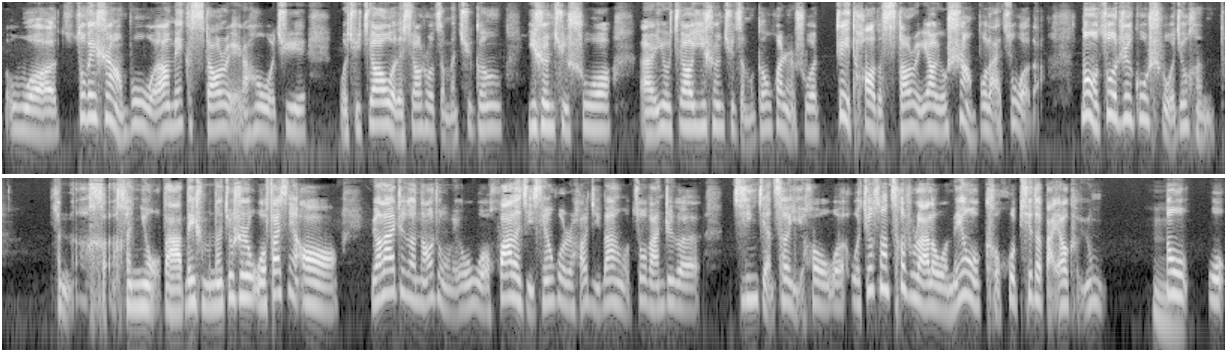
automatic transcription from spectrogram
我作为市场部，我要 make story，然后我去我去教我的销售怎么去跟医生去说，呃，又教医生去怎么跟患者说，这套的 story 要由市场部来做的。那我做这个故事，我就很。很很很扭吧？为什么呢？就是我发现哦，原来这个脑肿瘤，我花了几千或者好几万，我做完这个基因检测以后，我我就算测出来了，我没有可获批的靶药可用。那我我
